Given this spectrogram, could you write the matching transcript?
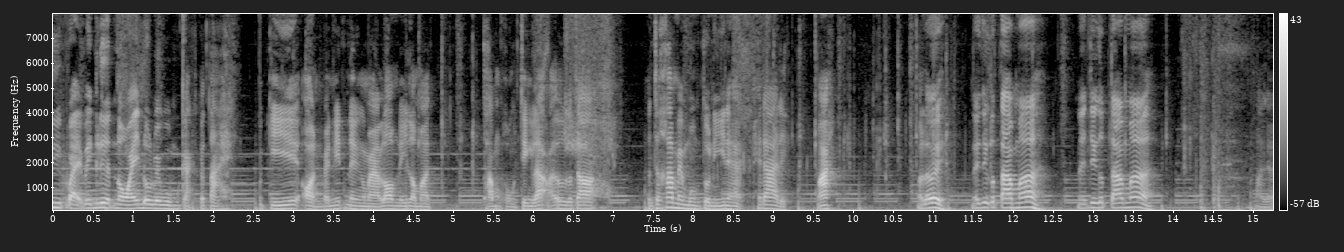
รีบไปเป็นเลือดน้อยโดนไปบุมกัดก็ตาย กี้อ่อนไปนิดนึงมารอบนี้เรามาทำของจริงแล้วเราจะเราจะฆ่าแมงมุมตัวนี้นะฮะให้ได้เลยมามาเลยนายจีก็ตามมานายจีก็ตามมามาเล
